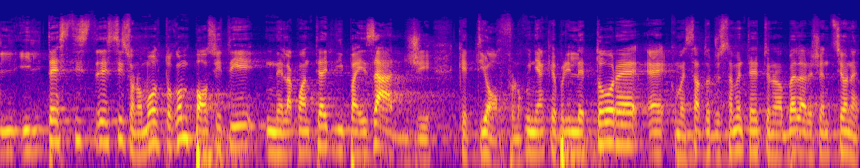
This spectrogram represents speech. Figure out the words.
i testi stessi sono molto compositi nella quantità di paesaggi che ti offrono, quindi anche per il lettore è, come è stato giustamente detto in una bella recensione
